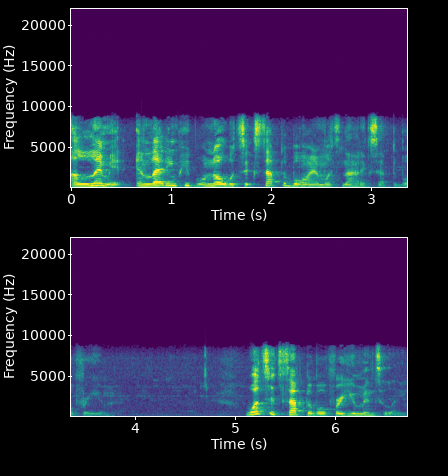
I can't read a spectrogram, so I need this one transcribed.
a limit and letting people know what's acceptable and what's not acceptable for you. What's acceptable for you mentally?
